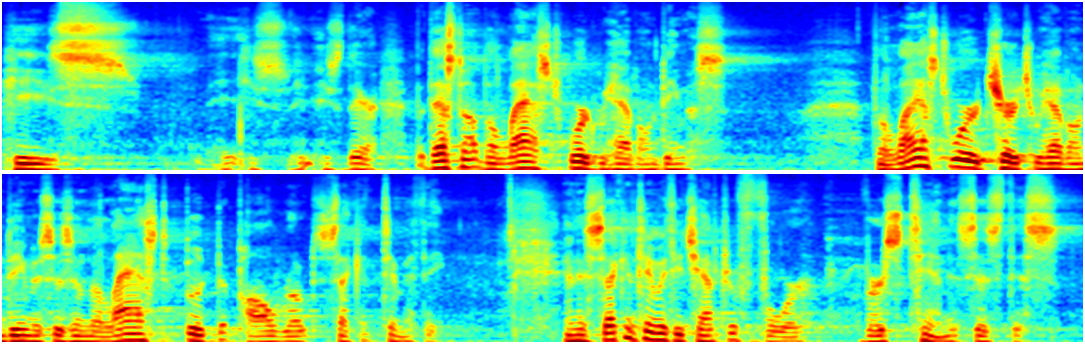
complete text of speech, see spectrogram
He's, he's, he's there. But that's not the last word we have on Demas. The last word, church, we have on Demas is in the last book that Paul wrote, 2 Timothy. And in 2 Timothy chapter 4, verse 10, it says this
